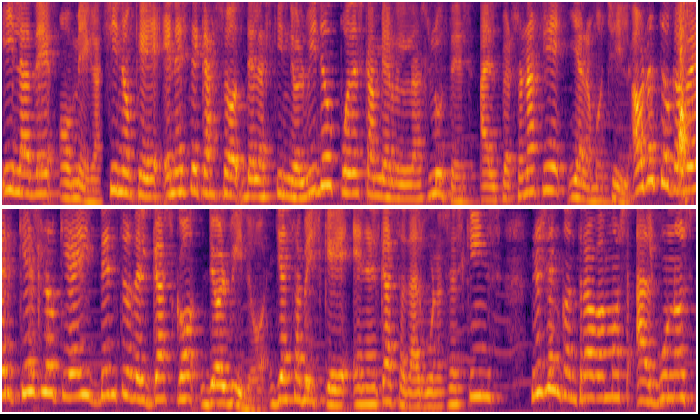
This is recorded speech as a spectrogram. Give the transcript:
y la de Omega, sino que en este caso de la skin de olvido puedes cambiarle las luces al personaje y a la mochila. Ahora toca ver qué es lo que hay dentro del casco de olvido. Ya sabéis que en el caso de algunas skins nos encontrábamos algunos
